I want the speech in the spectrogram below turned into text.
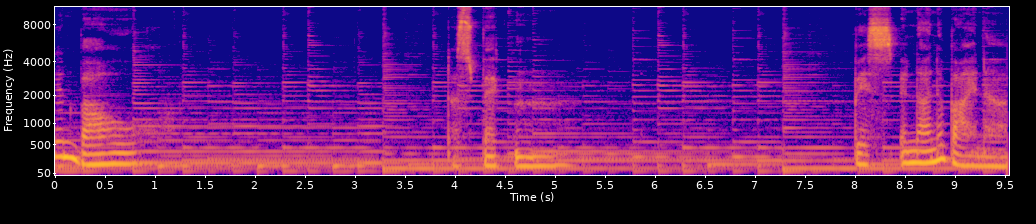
den Bauch, das Becken bis in deine Beine.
